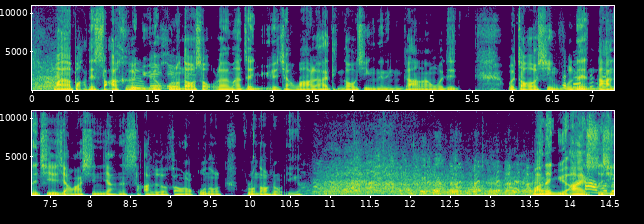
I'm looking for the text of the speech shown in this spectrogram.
完了把这傻喝嗯对女的 糊弄到手了，完了这女的讲话了还挺高兴的呢。你看看我这，我找到幸福了。那男的其实讲话心里讲，那傻喝好像糊弄糊弄到手一个。完，那女爱死去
